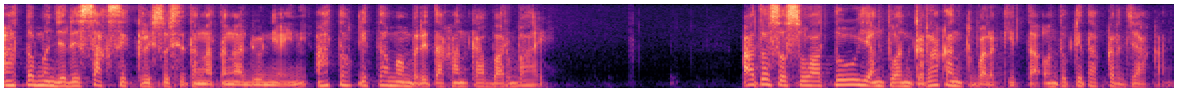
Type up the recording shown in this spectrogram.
atau menjadi saksi Kristus di tengah-tengah dunia ini, atau kita memberitakan kabar baik. Atau sesuatu yang Tuhan gerakan kepada kita untuk kita kerjakan.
